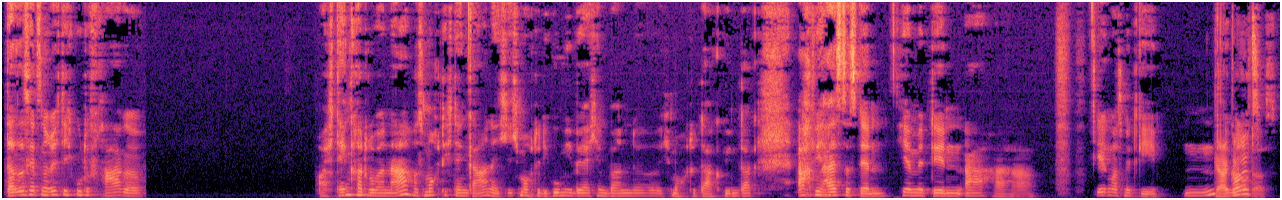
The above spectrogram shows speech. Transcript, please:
Das ist jetzt eine richtig gute Frage. Oh, ich denke gerade drüber nach, was mochte ich denn gar nicht? Ich mochte die Gummibärchenbande, ich mochte Darkwing Duck. Ach, wie heißt das denn? Hier mit den, aha, irgendwas mit G. Hm, Gargoyles?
